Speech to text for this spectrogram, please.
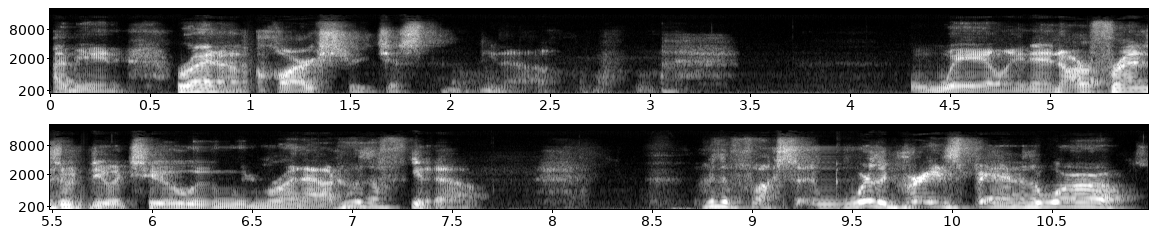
I mean, right on Clark Street, just you know, wailing, and our friends would do it too, and we'd run out. Who the you know, who the fuck's? We're the greatest band in the world.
